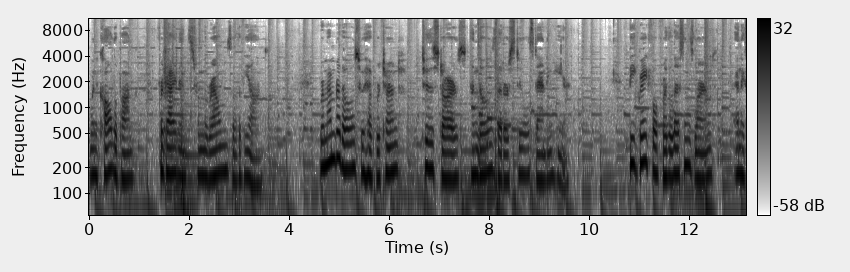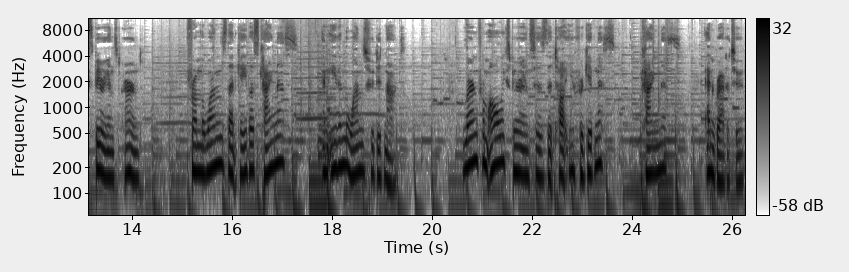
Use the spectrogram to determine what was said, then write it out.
when called upon for guidance from the realms of the beyond. Remember those who have returned to the stars and those that are still standing here. Be grateful for the lessons learned and experience earned from the ones that gave us kindness and even the ones who did not. Learn from all experiences that taught you forgiveness, kindness, and gratitude.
